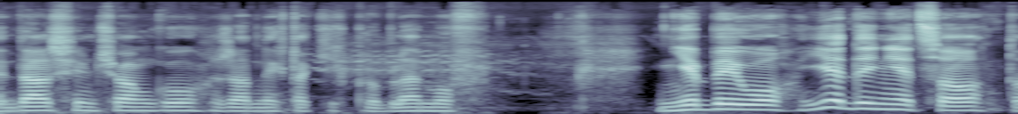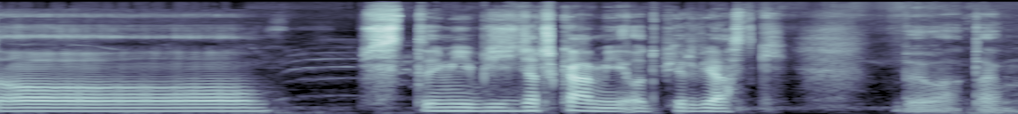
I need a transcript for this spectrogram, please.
W dalszym ciągu żadnych takich problemów nie było. Jedynie co to z tymi bliźniaczkami od pierwiastki była tam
